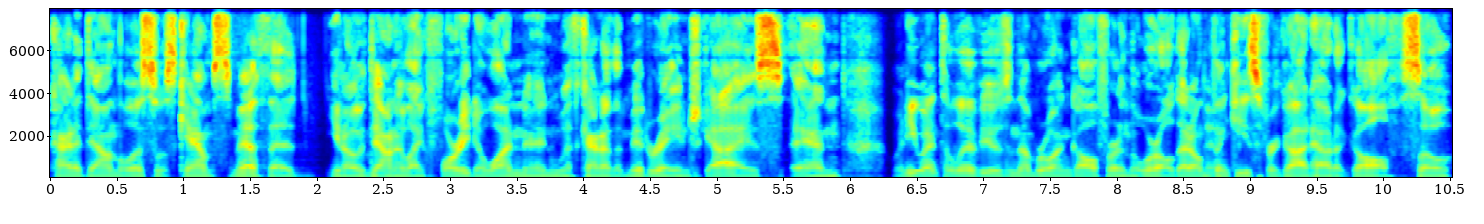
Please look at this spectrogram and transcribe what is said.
kind of down the list was Cam Smith at you know down at like forty to one, and with kind of the mid range guys. And when he went to LIV, he was the number one golfer in the world. I don't think he's forgot how to golf. So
